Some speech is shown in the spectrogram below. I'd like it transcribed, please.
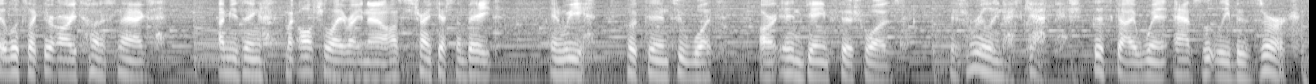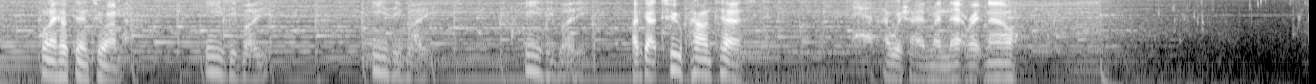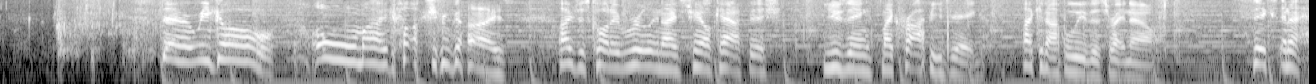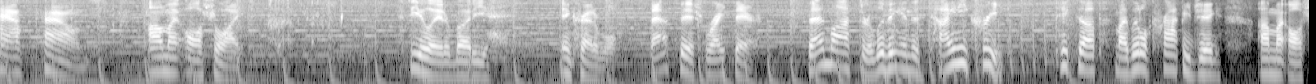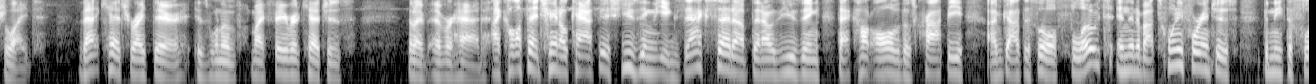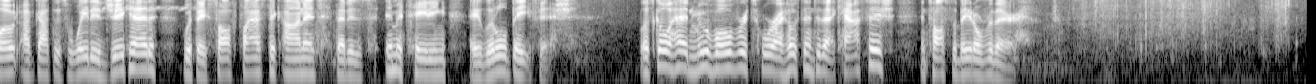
It looks like there are a ton of snags. I'm using my ultralight right now. I was just trying to catch some bait and we hooked into what our in-game fish was. This really nice catfish. This guy went absolutely berserk when I hooked into him. Easy, buddy. Easy, buddy. Easy, buddy. I've got two pound test. Man, I wish I had my net right now. There we go. Oh my gosh, you guys. I just caught a really nice channel catfish using my crappie jig. I cannot believe this right now. Six and a half pounds on my ultralight. See you later, buddy. Incredible. That fish right there, that monster living in this tiny creek picked up my little crappie jig on my ultralight. That catch right there is one of my favorite catches that I've ever had. I caught that channel catfish using the exact setup that I was using that caught all of those crappie. I've got this little float and then about 24 inches beneath the float, I've got this weighted jig head with a soft plastic on it that is imitating a little bait fish. Let's go ahead and move over to where I hooked into that catfish and toss the bait over there.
